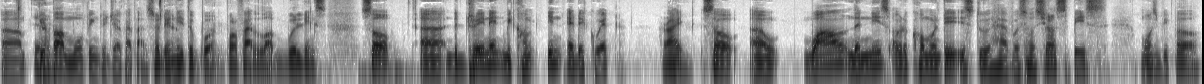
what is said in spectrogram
uh, yeah. people are moving to Jakarta, so they yeah. need to provide a lot of buildings. So uh, the drainage become inadequate right? Mm. So uh, while the needs of the community is to have a social space, most mm. people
